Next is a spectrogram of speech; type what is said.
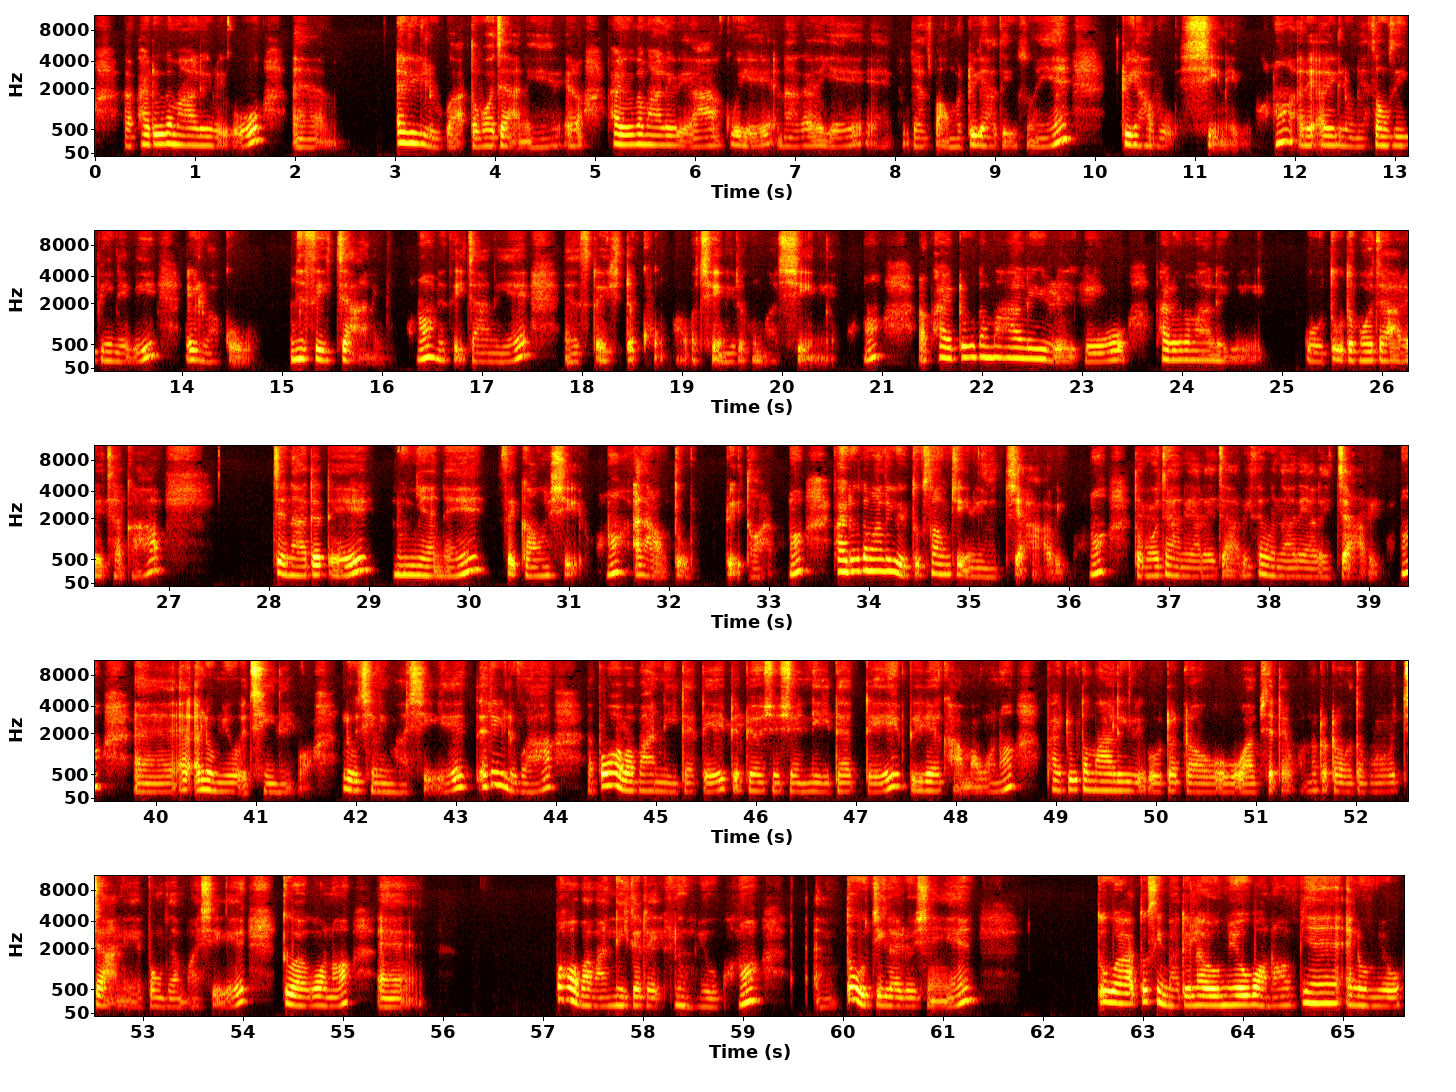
ဖိုက်တိုးသမားလေးတွေကိုအဲအဲ့ဒီလူကသဘောကျနေတယ်အဲ့တော့ဖိုင်ရိုးသမားလေးတွေကကိုယ့်ရဲ့အနာဂတ်ရဲ့ future spot မတွေ့ရသေးဘူးဆိုရင်တွေ့ရဖို့ရှိနေပြီပေါ့နော်အဲ့ဒီအဲ့ဒီလူနဲ့စုံစည်းပြီးနေပြီအဲ့လူကကိုမျက်စိကျနေပြီပေါ့နော်မျက်စိကျနေရဲ့ stage တစ်ခုမှာအခြေအနေတစ်ခုမှာရှိနေတယ် နော်အဲ့ဖိုက်တိုးသမားလေးတွေကိုဖိုက်တိုးသမားလေးတွေကိုသူ့သဘောကျတဲ့ချက်ကကျင်နာတတ်တယ်နူးညံ့တယ်စိတ်ကောင်းရှိတယ်ပေါ့နော်အဲ့ဒါကိုသူတွေ့သွားတယ်နော်ဖိုက်တိုးသမားလေးတွေသူစောင့်ကြည့်နေတာကြာပြီပေါ့ နော်သဘောကျနေရလဲကြာပြီစိတ်ဝင်စားနေရလဲကြာပြီပေါ့နော်အဲအဲ့လိုမျိုးအခြေအနေပေါ့အဲ့လိုအခြေအနေမှာရှိရဲအဲ့ဒီလူကပေါ့ဟောပါပါနေတတ်တယ်ပျော်ပျော်ရွှင်ရွှင်နေတတ်တယ်ပြီးတဲ့အခါမှာပေါ့နော်ဖိုက်တူးသမားလေးတွေကိုတော်တော်ဟိုဟာဖြစ်တယ်ပေါ့နော်တော်တော်သဘောကျနေတဲ့ပုံစံမှာရှိရဲသူကပေါ့နော်အဲပေါ့ဟောပါပါနေတတ်တဲ့လူမျိုးပေါ့နော်အဲသူ့ကိုကြည့်လိုက်လို့ရှိရင်သူကသူ့စီမှာဒီလိုမျိုးပေါ့နော်ပြင်းအဲ့လိုမျိုး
